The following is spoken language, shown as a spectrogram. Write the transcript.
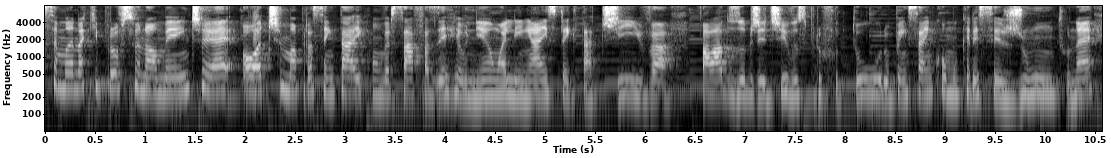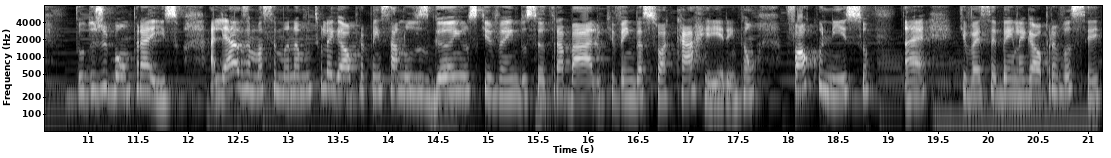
semana que profissionalmente é ótima para sentar e conversar, fazer reunião, alinhar expectativa, falar dos objetivos para o futuro, pensar em como crescer junto, né? Tudo de bom para isso. Aliás, é uma semana muito legal para pensar nos ganhos que vêm do seu trabalho, que vem da sua carreira. Então, foco nisso, né? Que vai ser bem legal para você.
